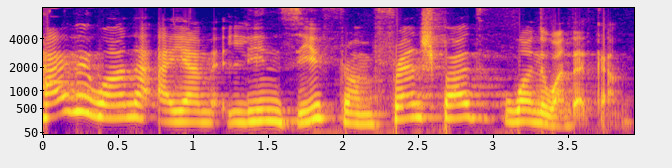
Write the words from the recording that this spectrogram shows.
Hi everyone, I am Lindsay from FrenchPod101.com.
